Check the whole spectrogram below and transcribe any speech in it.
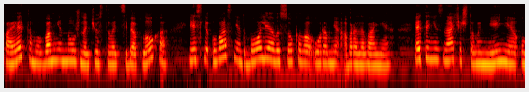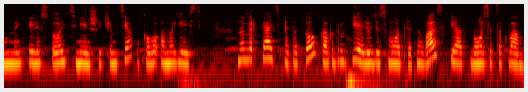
Поэтому вам не нужно чувствовать себя плохо, если у вас нет более высокого уровня образования. Это не значит, что вы менее умны или стоите меньше, чем те, у кого оно есть. Номер пять – это то, как другие люди смотрят на вас и относятся к вам.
